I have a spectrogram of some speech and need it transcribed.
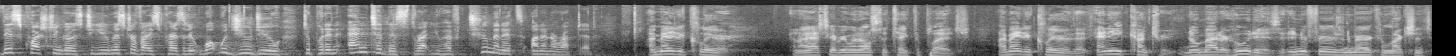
This question goes to you, Mr. Vice President. What would you do to put an end to this threat? You have two minutes uninterrupted. I made it clear, and I ask everyone else to take the pledge. I made it clear that any country, no matter who it is, that interferes in American elections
